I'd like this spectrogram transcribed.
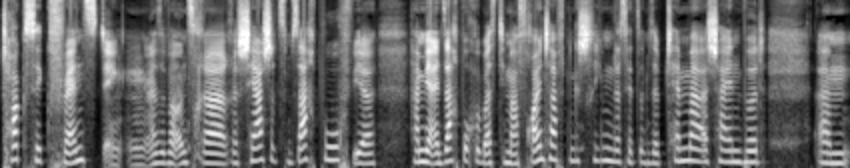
Toxic Friends denken. Also bei unserer Recherche zum Sachbuch, wir haben ja ein Sachbuch über das Thema Freundschaften geschrieben, das jetzt im September erscheinen wird. Ähm,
